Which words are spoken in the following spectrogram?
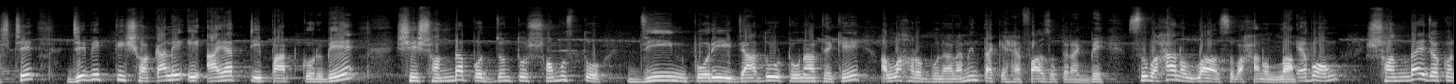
আসছে, যে ব্যক্তি সকালে এই আয়াতটি পাঠ করবে, সে সন্ধ্যা পর্যন্ত সমস্ত জিন, পরি, জাদু, টোনা থেকে আল্লাহ রব্বুল আলমিন তাকে হেফাজতে রাখবে। সুবাহান আল্লাহ সুবাহান আল্লাহ এবং সন্ধ্যায় যখন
